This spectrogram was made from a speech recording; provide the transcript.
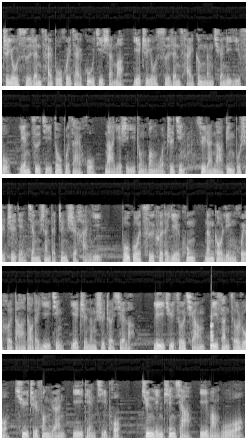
只有死人才不会再顾忌什么，也只有死人才更能全力以赴，连自己都不在乎，那也是一种忘我之境。虽然那并不是指点江山的真实含义，不过此刻的夜空能够领会和达到的意境，也只能是这些了。力聚则强，力散则弱，曲直方圆，一点即破。君临天下，一往无我。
